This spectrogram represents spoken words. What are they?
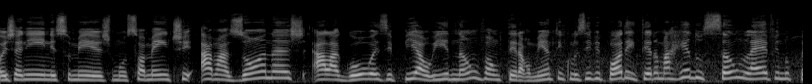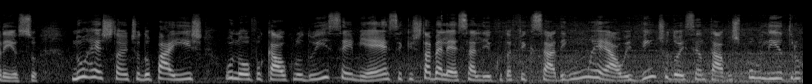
Oi, Janine, isso mesmo. Somente Amazonas, Alagoas e Piauí não vão ter aumento, inclusive podem ter uma redução leve no preço. No restante do país, o novo cálculo do ICMS, que estabelece a alíquota fixada em R$ 1,22 por litro,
